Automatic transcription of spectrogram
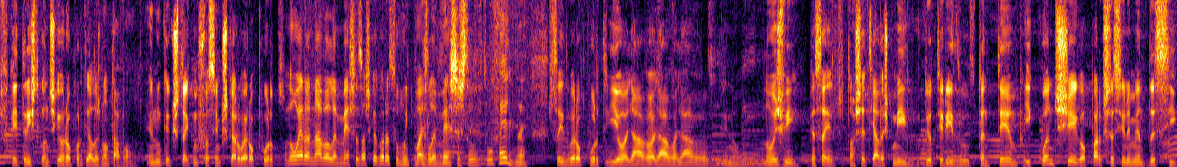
fiquei triste quando cheguei ao aeroporto e elas não estavam. Eu nunca gostei que me fossem buscar o aeroporto. Não era nada lamechas, acho que agora sou muito mais lamechas, estou, estou velho, não é? Saí do aeroporto e olhava, olhava, olhava e não, não as vi. Pensei, estão chateadas comigo de eu ter ido tanto tempo. E quando chego ao parque de estacionamento da SIC,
